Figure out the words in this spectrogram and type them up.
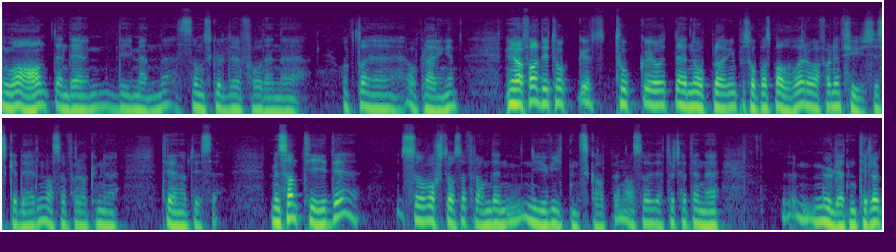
noe annet enn det, de mennene som skulle få denne opplæringen. Men i hvert fall, de tok, tok jo denne opplæringen på såpass på alvor, og i hvert fall den fysiske delen, altså for å kunne trene opp disse. Men samtidig så vokste også fram den nye vitenskapen. altså rett og slett denne muligheten til å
